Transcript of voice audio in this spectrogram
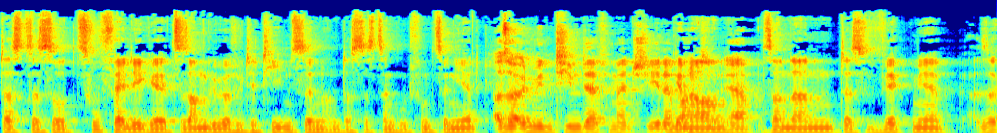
dass das so zufällige zusammengewürfelte Teams sind und dass das dann gut funktioniert. Also irgendwie ein Team Deathmatch, jeder genau, macht, ja. sondern das wirkt mir, also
